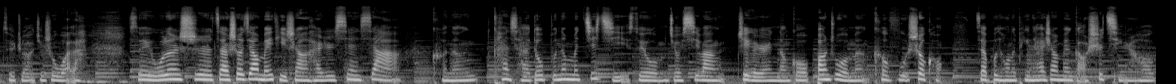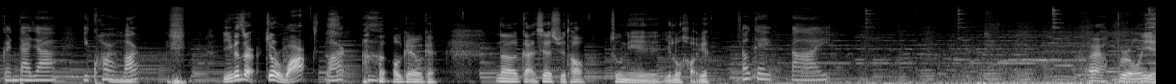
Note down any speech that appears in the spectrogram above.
最主要就是我啦。所以无论是在社交媒体上还是线下，可能看起来都不那么积极，所以我们就希望这个人能够帮助我们克服社恐，在不同的平台上面搞事情，然后跟大家一块儿玩儿。一个字儿就是玩儿玩儿。OK OK，那感谢徐涛，祝你一路好运。OK，拜。哎呀，不容易。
